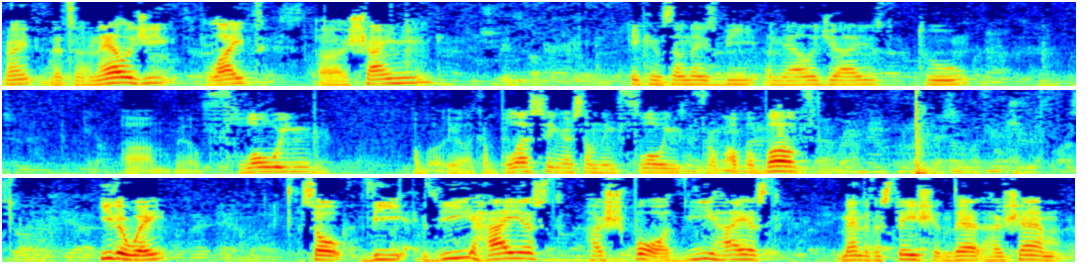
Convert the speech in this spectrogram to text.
right? That's an analogy. Light, uh, shining. It can sometimes be analogized to um, you know, flowing, you know, like a blessing or something flowing from up above. Either way, so the the highest hashpah, the highest manifestation that Hashem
